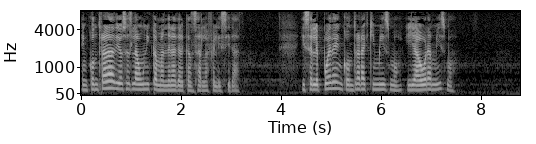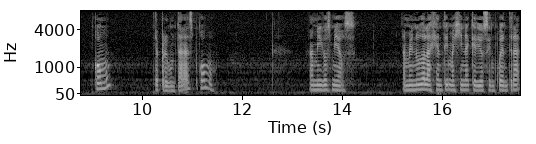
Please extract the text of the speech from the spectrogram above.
Encontrar a Dios es la única manera de alcanzar la felicidad. Y se le puede encontrar aquí mismo y ahora mismo. ¿Cómo? Te preguntarás cómo. Amigos míos, a menudo la gente imagina que Dios se encuentra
